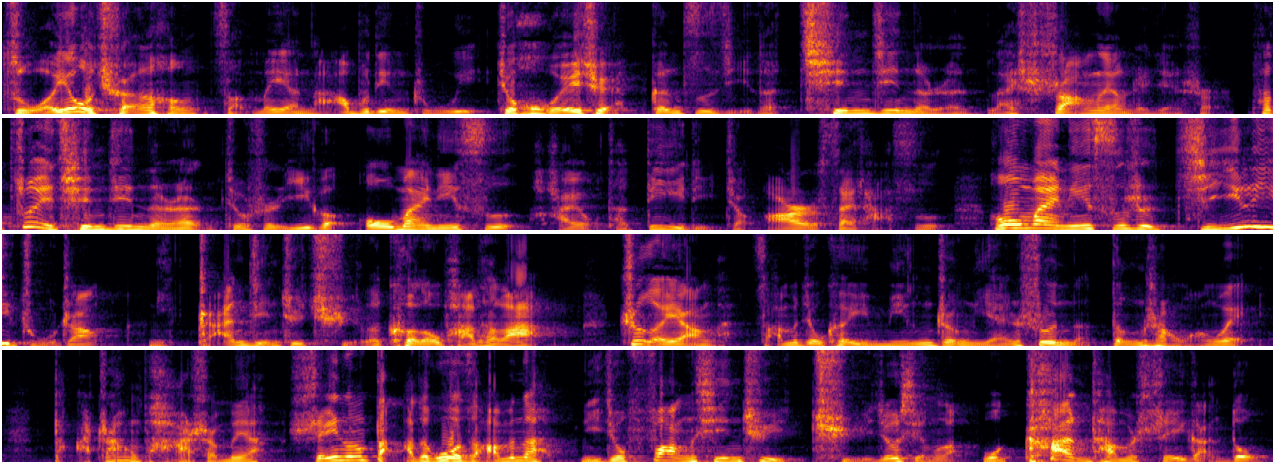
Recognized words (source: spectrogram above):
左右权衡，怎么也拿不定主意，就回去跟自己的亲近的人来商量这件事儿。他最亲近的人就是一个欧迈尼斯，还有他弟弟叫阿尔塞塔斯。欧迈尼斯是极力主张你赶紧去娶了克罗帕特拉，这样啊，咱们就可以名正言顺的登上王位。打仗怕什么呀？谁能打得过咱们呢？你就放心去取就行了。我看他们谁敢动。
